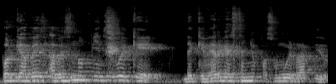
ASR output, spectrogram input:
Porque a veces, a veces no piensas, güey, que de que verga, este año pasó muy rápido.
